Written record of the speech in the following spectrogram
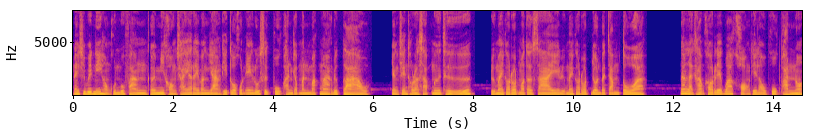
ในชีวิตนี้ของคุณผู้ฟังเคยมีของใช้อะไรบางอย่างที่ตัวคุณเองรู้สึกผูกพันกับมันมาก ๆ หรือเปล่า อย่างเช่น โทรศัพท์มือถือ หรือไม่ก็รถมอเตอร์ไซค์หรือไม่ก็รถยนต์ประจำตัว นั่นแหละครับเขาเรียกว่าของที่เราผูกพันเนาะ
